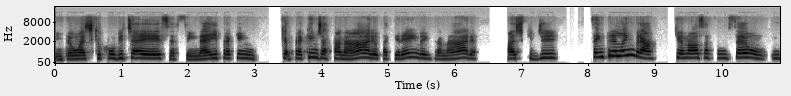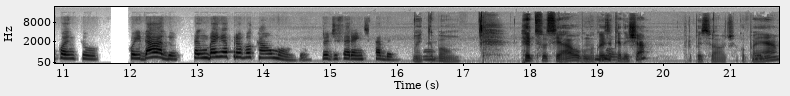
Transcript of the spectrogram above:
Então, acho que o convite é esse, assim, né? E para quem, para quem já está na área ou está querendo entrar na área, acho que de sempre lembrar que a nossa função enquanto cuidado também é provocar o mundo para o diferente caber. Muito né? bom. Rede social, alguma coisa uhum. quer deixar para o pessoal te acompanhar?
